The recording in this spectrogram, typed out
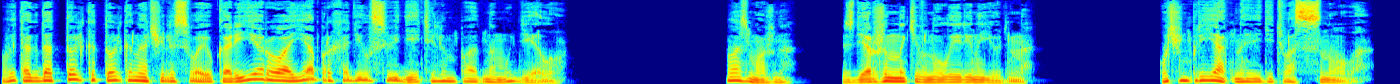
Вы тогда только-только начали свою карьеру, а я проходил свидетелем по одному делу. Возможно. Сдержанно кивнула Ирина Юрьевна. Очень приятно видеть вас снова.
